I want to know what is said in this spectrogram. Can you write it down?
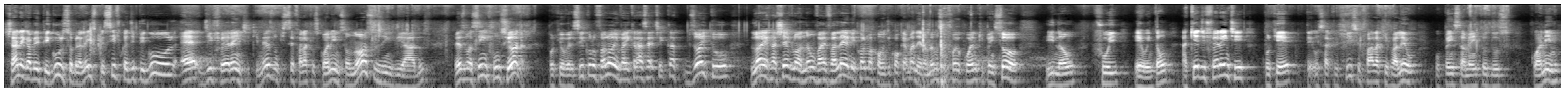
Shanegabe Pigul, sobre a lei específica de Pigul, é diferente, que mesmo que você falar que os Koanim são nossos enviados, mesmo assim funciona porque o versículo falou em Vaikra 7, 18, Loi Hashev Lo, não vai valer, me colma como, de qualquer maneira, mesmo se foi o Cohen que pensou e não fui eu. Então, aqui é diferente, porque o sacrifício fala que valeu o pensamento dos Koanim,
